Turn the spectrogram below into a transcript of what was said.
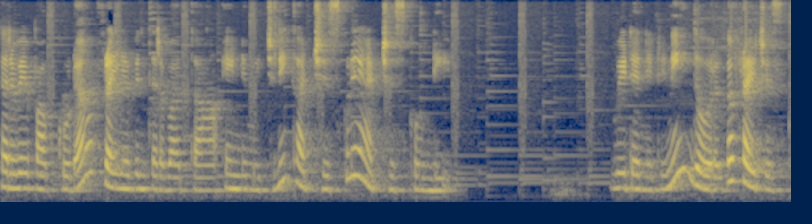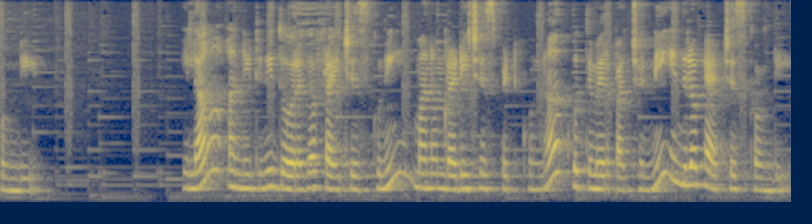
కరివేపాకు కూడా ఫ్రై అయిన తర్వాత ఎండుమిర్చిని కట్ చేసుకుని యాడ్ చేసుకోండి. వీటన్నిటిని దోరగా ఫ్రై చేసుకోండి. ఇలా అన్నిటినీ దోరగా ఫ్రై చేసుకుని మనం రెడీ చేసి పెట్టుకున్న కొత్తిమీర పచ్చడిని ఇందులోకి యాడ్ చేసుకోండి.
